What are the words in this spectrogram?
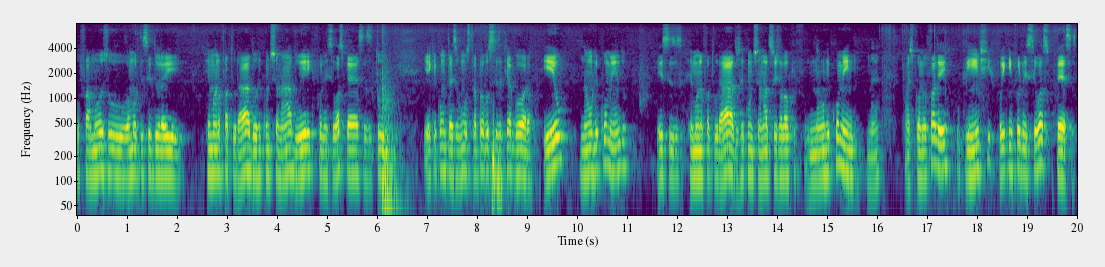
o famoso amortecedor aí remanufaturado, recondicionado, ele que forneceu as peças e tudo. E aí o que acontece? Eu vou mostrar para vocês aqui agora. Eu não recomendo esses remanufaturados, recondicionados, seja lá o que for. Não recomendo, né? Mas como eu falei, o cliente foi quem forneceu as peças.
